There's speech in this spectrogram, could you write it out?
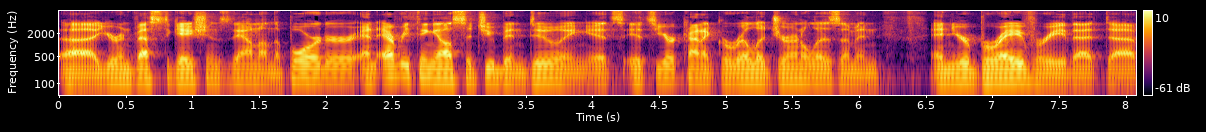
uh, your investigations down on the border and everything else that you've been doing. It's it's your kind of guerrilla journalism and and your bravery that uh,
